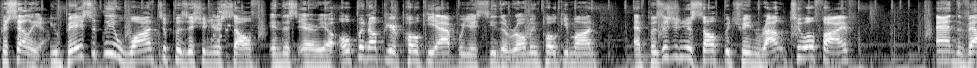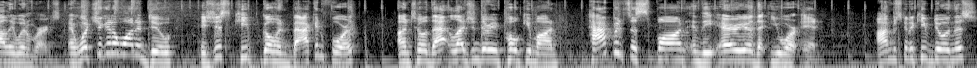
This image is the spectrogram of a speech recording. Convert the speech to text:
Cresselia. You basically want to position yourself in this area. Open up your Poke app where you see the roaming Pokemon and position yourself between Route 205 and the Valley Windworks. And what you're going to want to do is just keep going back and forth until that legendary Pokemon happens to spawn in the area that you are in. I'm just going to keep doing this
